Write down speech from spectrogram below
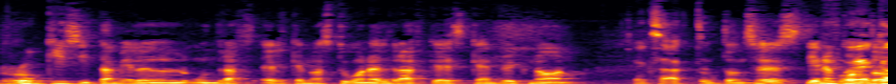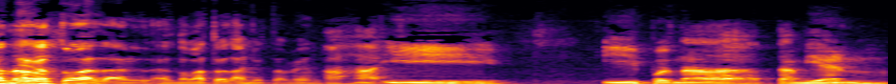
rookies y también el, un draft, el que no estuvo en el draft que es Kendrick Nunn. Exacto. Entonces tienen Fue por todos lados al, al- al novato del año también. Ajá, y, y pues nada, también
